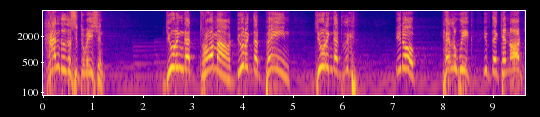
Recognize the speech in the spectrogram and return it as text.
handle the situation, during that trauma, during that pain, during that, you know, hell week, if they cannot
